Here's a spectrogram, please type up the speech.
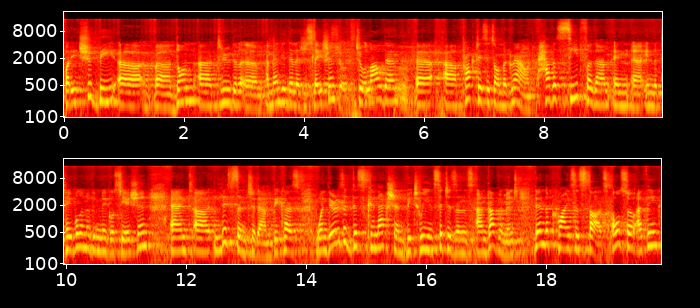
But it should be done through the um, amending the legislation to allow them uh, uh, practice it on the ground. Have a seat for them in, uh, in the table of negotiation and listen to them because when there is a disconnection between citizens and government, then the crisis starts. Also, I think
